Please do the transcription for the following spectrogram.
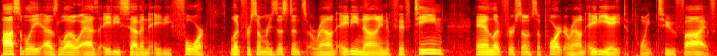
possibly as low as 87.84. Look for some resistance around 89.15 and look for some support around 88.25.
